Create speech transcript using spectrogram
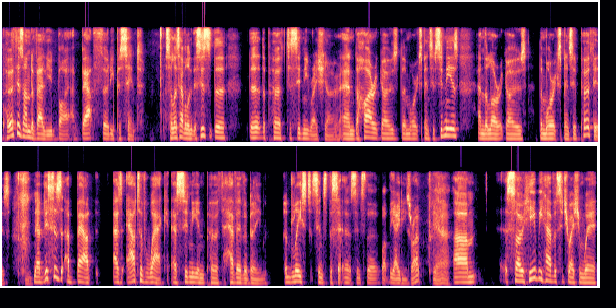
Perth is undervalued by about thirty percent. So let's have a look. This is the the the Perth to Sydney ratio, and the higher it goes, the more expensive Sydney is, and the lower it goes, the more expensive Perth is. Mm. Now this is about as out of whack as Sydney and Perth have ever been, at least since the uh, since the what the eighties, right? Yeah. Um, so here we have a situation where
